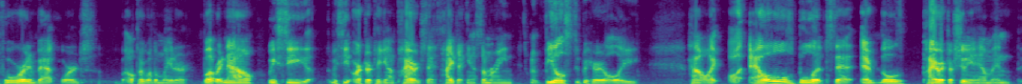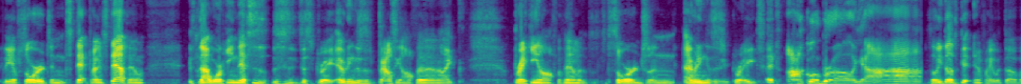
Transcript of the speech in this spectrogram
forward and backwards. I'll talk about them later. But right now we see we see Arthur taking on pirates that's hijacking a submarine. It feels superhero-y. How like all, all those bullets that those pirates are shooting him and they have swords and trying to stab him. It's not working. This is this is just great. Everything is just bouncing off of him, like breaking off of him with swords, and everything is just great. It's Aqua, bro, yeah. So he does get in a fight with the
